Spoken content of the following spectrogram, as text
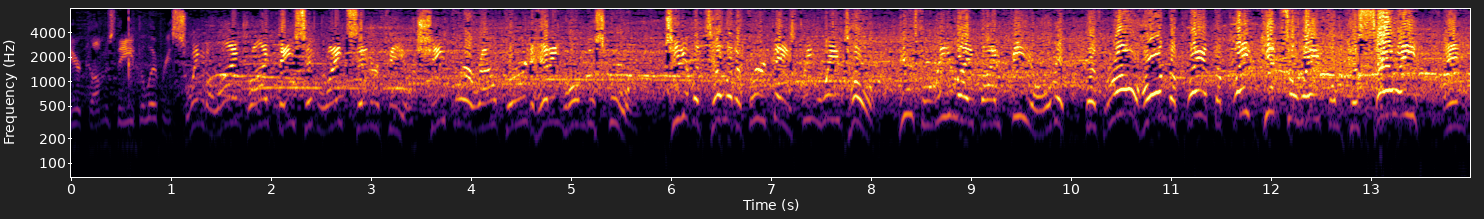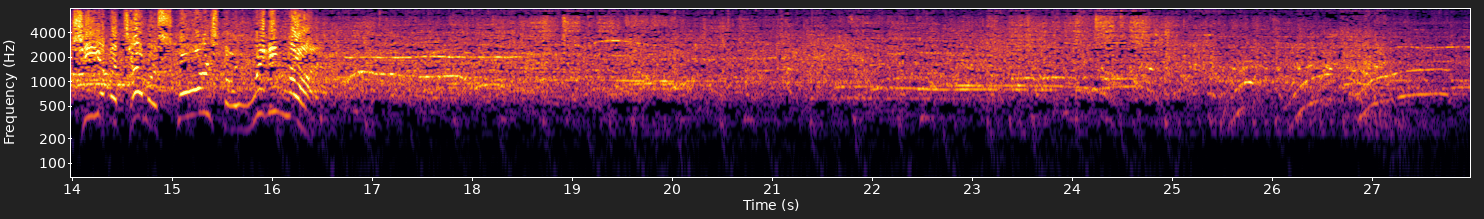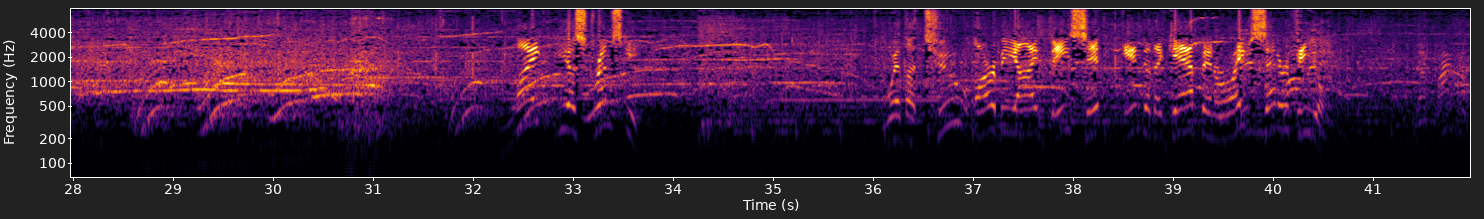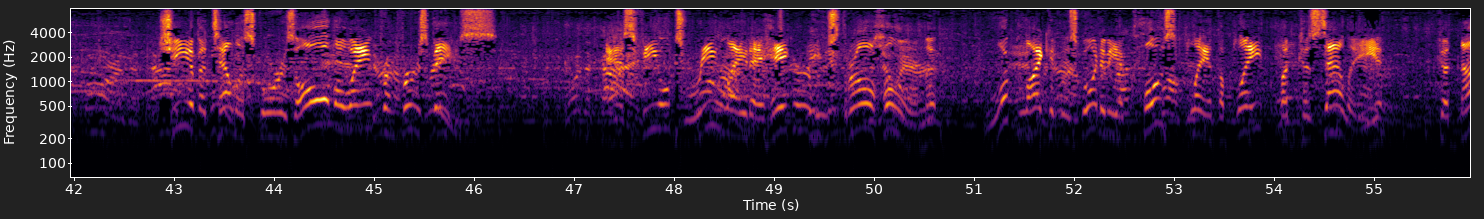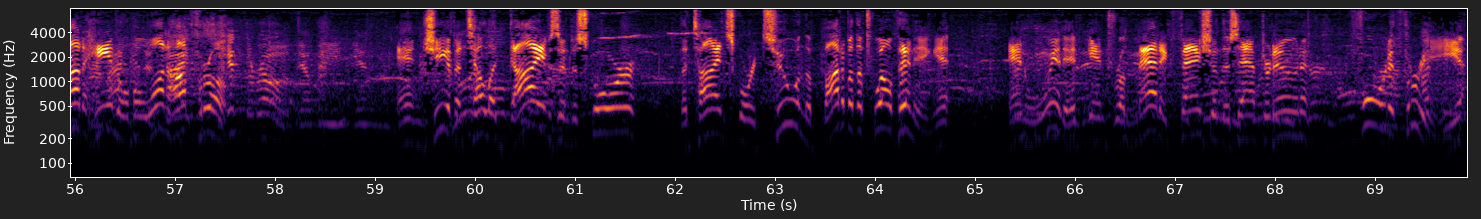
Here comes the delivery. Swing a line drive, base hit right center field. Schaefer around third, heading home to score. Giavotella to third base, bring waves home. Here's the relay by Field. The throw home, the play at the plate gets away from Casali, and Giavotella scores the winning run. Yastrzemski with a two RBI base hit into the gap in right center field. Giavotella scores all the way from first base. As Fields relay to Hager, whose throw home looked like it was going to be a close play at the plate, but Casali could not handle the one hop throw. And Gia Giavotella dives in to score. The Tide scored two in the bottom of the 12th inning and win it in dramatic fashion this afternoon, four to three,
